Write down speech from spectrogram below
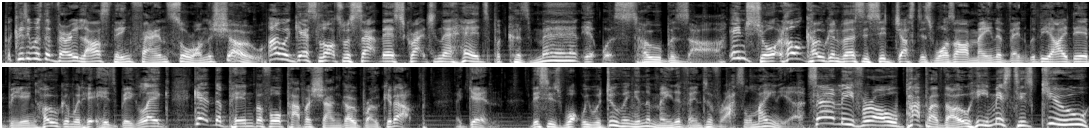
because it was the very last thing fans saw on the show. I would guess lots were sat there scratching their heads because, man, it was so bizarre. In short, Hulk Hogan versus Sid Justice was our main event, with the idea being Hogan would hit his big leg, get the pin before Papa Shango broke it up. Again, this is what we were doing in the main event of WrestleMania. Sadly for old Papa, though, he missed his cue,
